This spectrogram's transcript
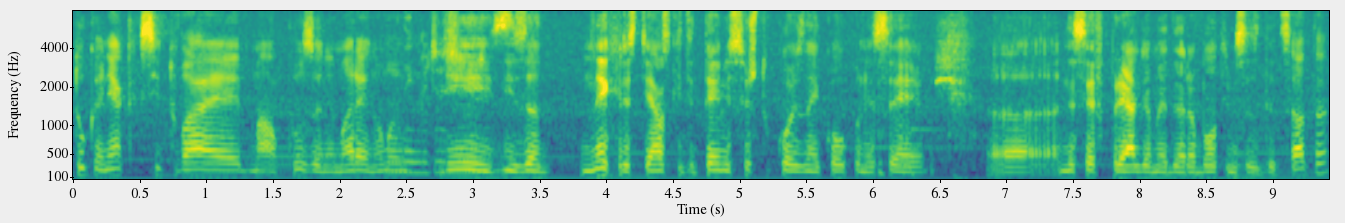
Тук някакси това е малко занемарено, но и, и за нехристиянските теми също кой знае колко не се, а, не се впрягаме да работим с децата.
